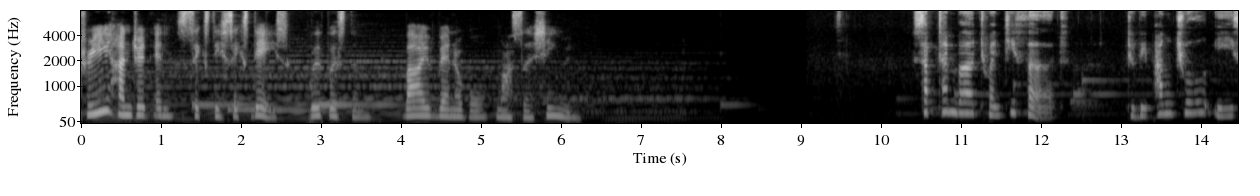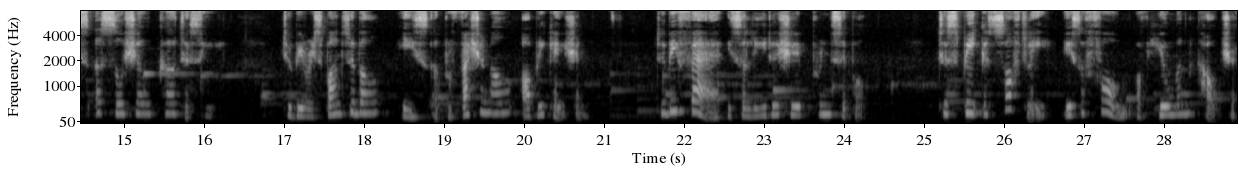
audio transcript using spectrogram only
366 Days with Wisdom by Venerable Master Xing Yun. September 23rd. To be punctual is a social courtesy. To be responsible is a professional obligation. To be fair is a leadership principle. To speak softly is a form of human culture.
